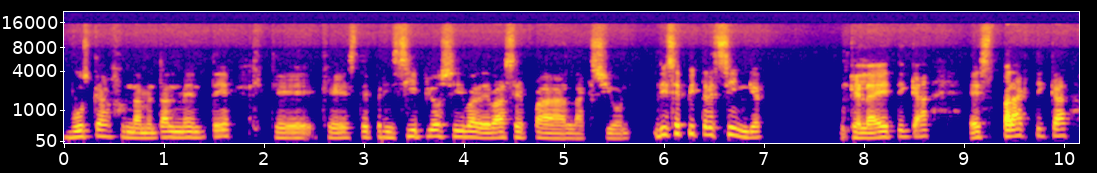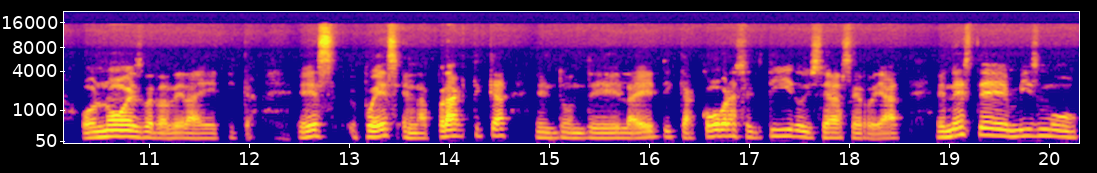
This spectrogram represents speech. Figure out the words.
busca fundamentalmente que, que, este principio sirva de base para la acción. Dice Peter Singer que la ética es práctica o no es verdadera ética. Es pues en la práctica en donde la ética cobra sentido y se hace real. En este mismo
